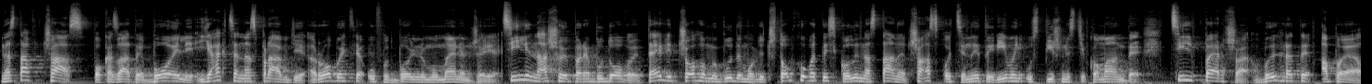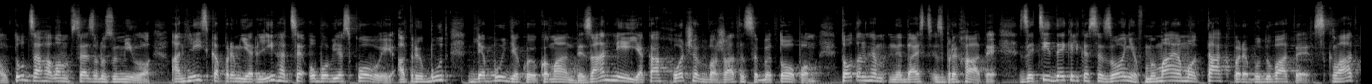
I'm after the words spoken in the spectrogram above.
Настав час показати Бойлі, як це насправді робиться у футбольному менеджері. Цілі нашої перебудови, те від чого ми будемо відштовхуватись, коли настане час оцінити рівень успішності команди. Ціль перша виграти АПЛ. Тут загалом все зрозуміло. Англійська прем'єр-ліга це обов'язковий атрибут для будь-якої команди з Англії, яка хоче вважати себе топом. Тоттенгем не дасть збрехати. За ці декілька сезонів ми маємо так перебудувати склад,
